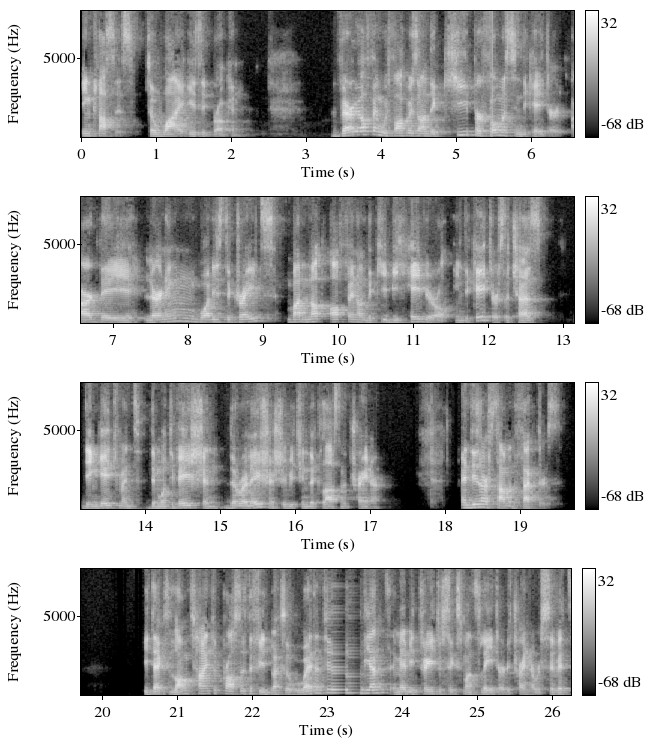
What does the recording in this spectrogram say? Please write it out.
in classes. So why is it broken? Very often we focus on the key performance indicator. Are they learning? What is the grades? But not often on the key behavioral indicators, such as the engagement, the motivation, the relationship between the class and the trainer. And these are some of the factors. It takes a long time to process the feedback. So we wait until the end and maybe three to six months later, the trainer receives it.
